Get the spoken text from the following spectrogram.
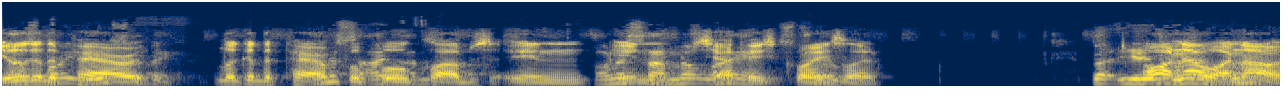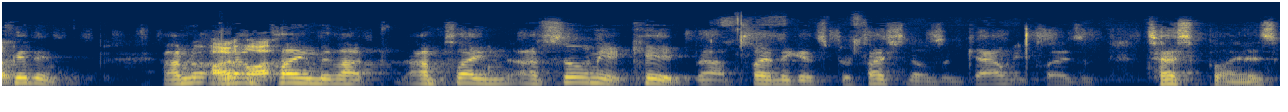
You look at That's the what it power. used to be. Look at the power Honestly, football I'm- clubs in honestly, I'm in not southeast it's. Queensland. But you, Oh, no, I'm I not know. kidding. I'm not. I- I'm I- playing with like I'm playing. I'm still only a kid, but I'm playing against professionals and county players and test players.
